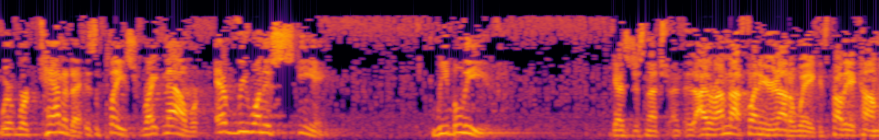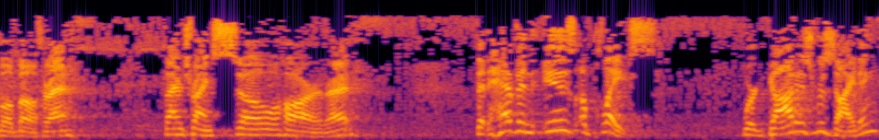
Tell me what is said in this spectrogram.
where, where Canada is a place right now where everyone is skiing. We believe. You guys just not, either I'm not funny or you're not awake. It's probably a combo of both, right? So I'm trying so hard, right? That heaven is a place where God is residing,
